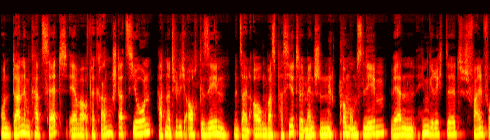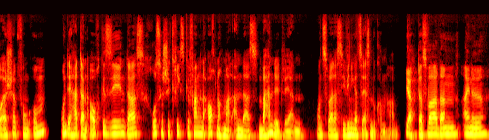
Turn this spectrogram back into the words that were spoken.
Und dann im KZ, er war auf der Krankenstation, hat natürlich auch gesehen mit seinen Augen, was passierte. Menschen kommen ums Leben, werden hingerichtet, fallen vor Erschöpfung um. Und er hat dann auch gesehen, dass russische Kriegsgefangene auch nochmal anders behandelt werden. Und zwar, dass sie weniger zu essen bekommen haben. Ja, das war dann eine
